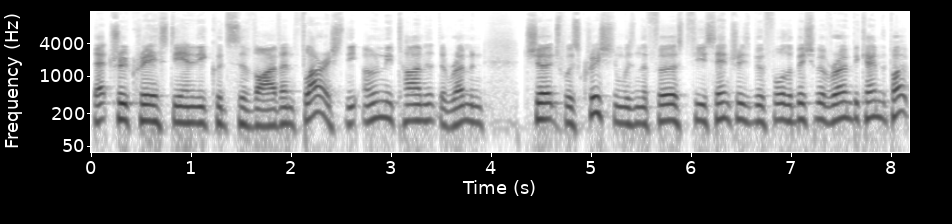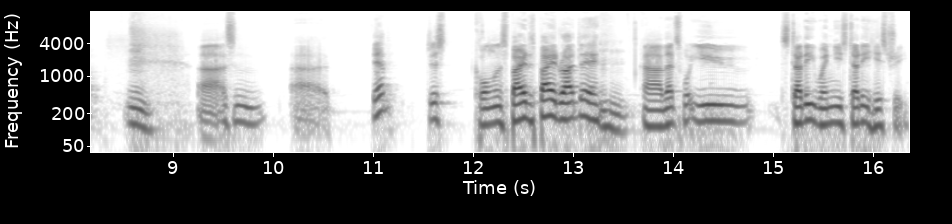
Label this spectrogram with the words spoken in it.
that true Christianity could survive and flourish. The only time that the Roman Church was Christian was in the first few centuries before the Bishop of Rome became the Pope. Uh, some, uh, yep, just calling a spade a spade right there. Mm-hmm. Uh, that's what you study when you study history.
